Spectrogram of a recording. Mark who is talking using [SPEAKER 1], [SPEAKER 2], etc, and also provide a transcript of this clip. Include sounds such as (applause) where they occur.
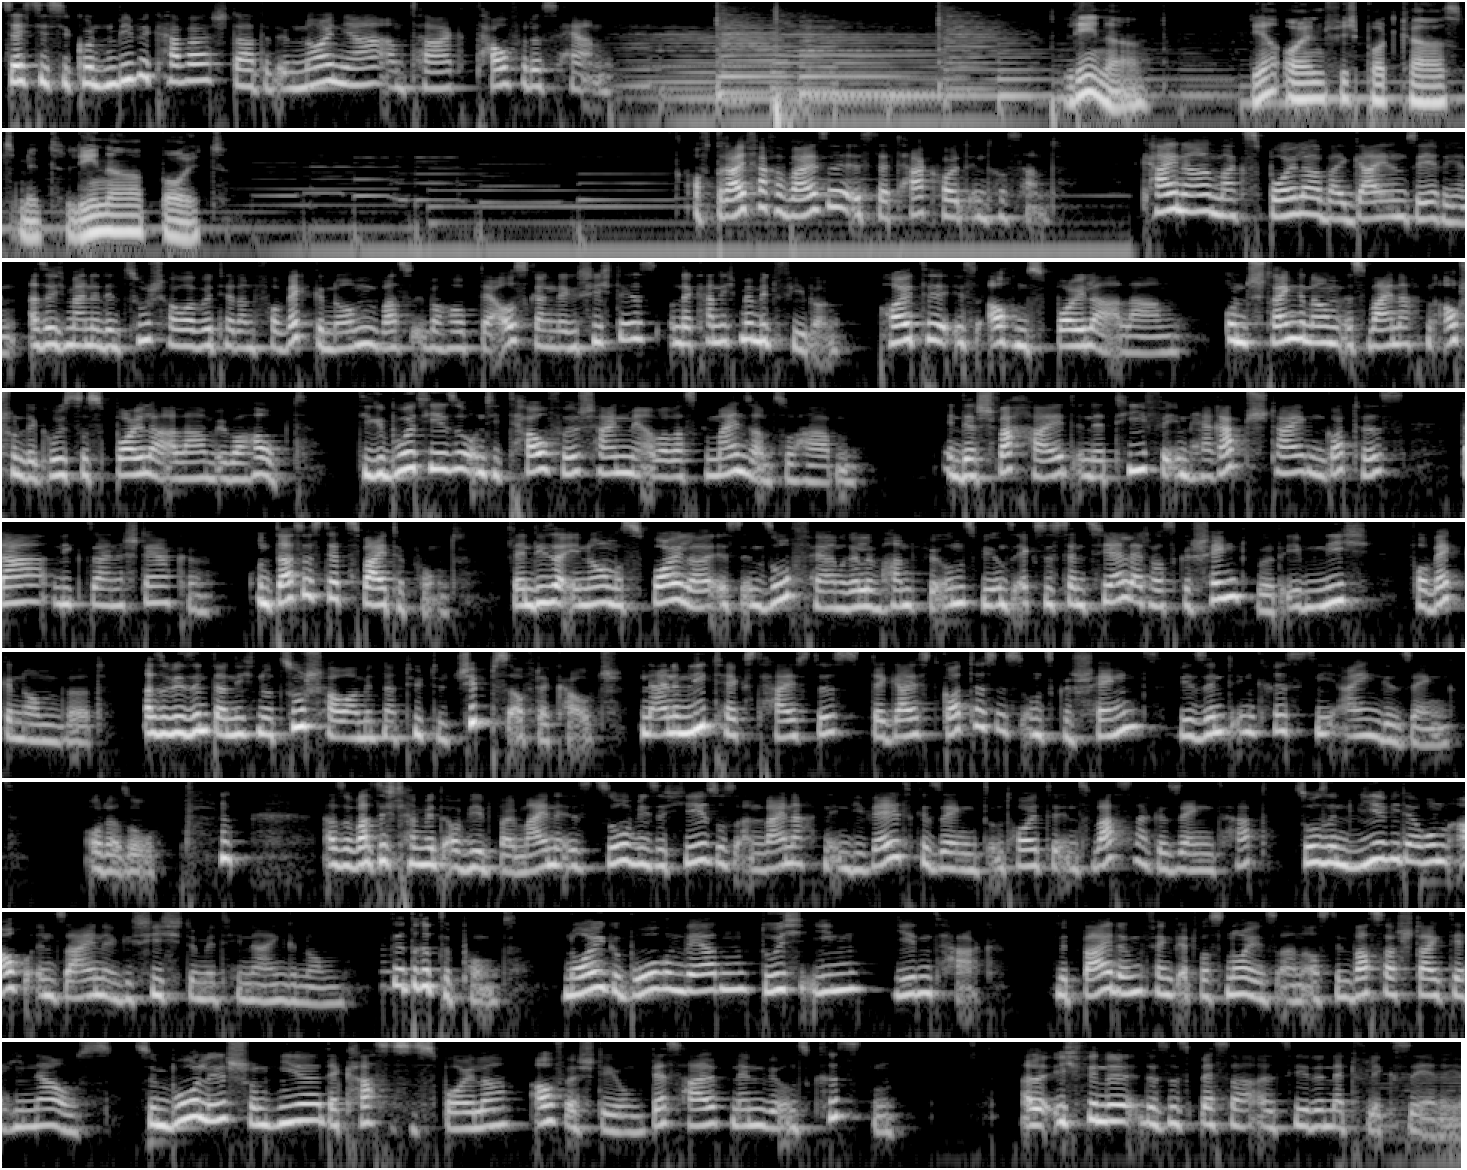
[SPEAKER 1] 60 Sekunden Bibelcover startet im neuen Jahr am Tag Taufe des Herrn.
[SPEAKER 2] Lena, der Eulenfisch-Podcast mit Lena Beuth.
[SPEAKER 1] Auf dreifache Weise ist der Tag heute interessant. Keiner mag Spoiler bei geilen Serien. Also ich meine, dem Zuschauer wird ja dann vorweggenommen, was überhaupt der Ausgang der Geschichte ist und er kann nicht mehr mitfiebern. Heute ist auch ein Spoiler-Alarm. Und streng genommen ist Weihnachten auch schon der größte Spoiler-Alarm überhaupt. Die Geburt Jesu und die Taufe scheinen mir aber was gemeinsam zu haben. In der Schwachheit, in der Tiefe, im Herabsteigen Gottes, da liegt seine Stärke. Und das ist der zweite Punkt. Denn dieser enorme Spoiler ist insofern relevant für uns, wie uns existenziell etwas geschenkt wird, eben nicht vorweggenommen wird. Also wir sind da nicht nur Zuschauer mit einer Tüte Chips auf der Couch. In einem Liedtext heißt es, der Geist Gottes ist uns geschenkt, wir sind in Christi eingesenkt. Oder so. (laughs) Also was ich damit auf jeden Fall meine, ist, so wie sich Jesus an Weihnachten in die Welt gesenkt und heute ins Wasser gesenkt hat, so sind wir wiederum auch in seine Geschichte mit hineingenommen. Der dritte Punkt. Neu geboren werden durch ihn jeden Tag. Mit beidem fängt etwas Neues an. Aus dem Wasser steigt er hinaus. Symbolisch schon hier der krasseste Spoiler, Auferstehung. Deshalb nennen wir uns Christen. Also ich finde, das ist besser als jede Netflix-Serie.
